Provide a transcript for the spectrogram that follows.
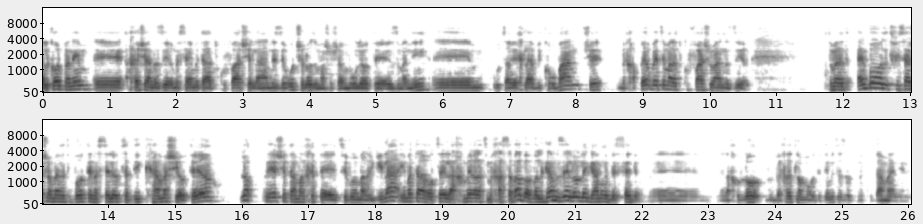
על כל פנים, אה, אחרי שהנזיר מסיים את התקופה של הנזירות שלו, זה משהו שאמור להיות אה, זמני, אה, הוא צריך להביא קורבן שמכפר בעצם על התקופה שהוא היה נזיר. זאת אומרת, אין פה איזו תפיסה שאומרת בוא תנסה להיות צדיק כמה שיותר, לא, יש את המערכת ציוויים הרגילה, אם אתה רוצה להחמיר על עצמך סבבה, אבל גם זה לא לגמרי בסדר. אנחנו לא, בהחלט לא מעודדים את זה, זאת נקודה מעניינת.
